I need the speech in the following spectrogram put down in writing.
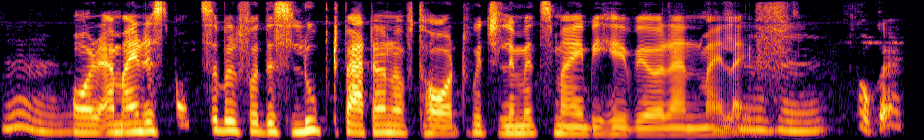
Hmm. Or am I responsible for this looped pattern of thought which limits my behavior and my life? Mhm. Okay.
